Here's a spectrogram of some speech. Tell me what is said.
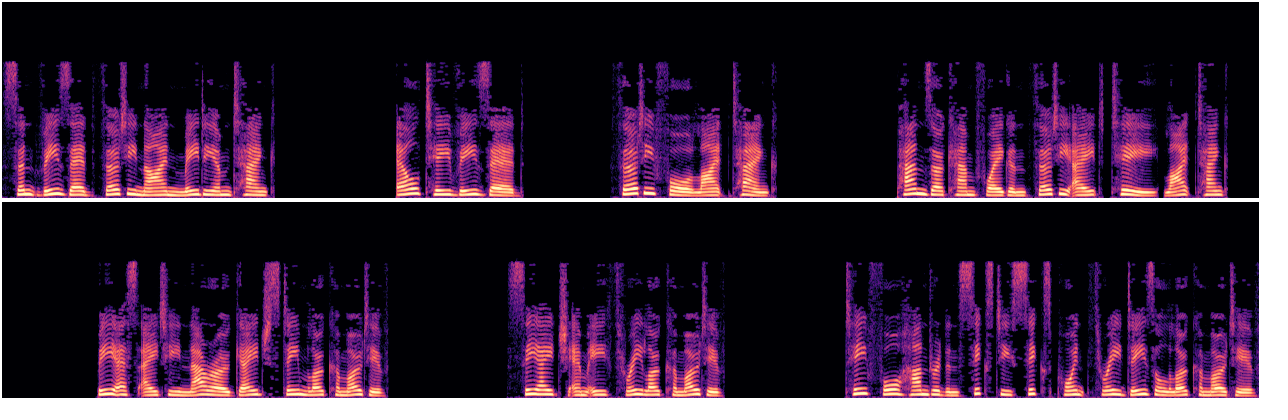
St VZ39 medium tank LTVZ 34 light tank Panzerkampfwagen 38 T light tank BS-80 narrow gauge steam locomotive CHME-3 locomotive T466.3 diesel locomotive.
